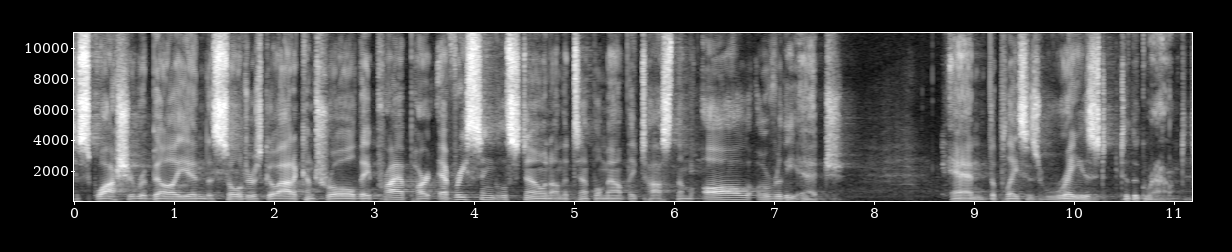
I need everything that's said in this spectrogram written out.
to squash a rebellion. The soldiers go out of control. They pry apart every single stone on the Temple Mount, they toss them all over the edge and the place is razed to the ground.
